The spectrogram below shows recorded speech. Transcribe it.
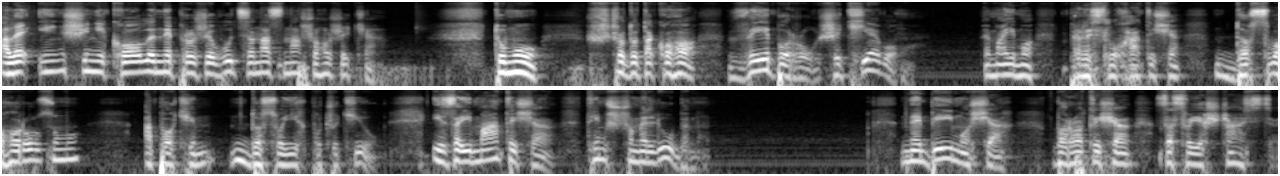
але інші ніколи не проживуть за нас нашого життя. Тому щодо такого вибору життєвого ми маємо прислухатися до свого розуму, а потім до своїх почуттів і займатися тим, що ми любимо. Не біймося боротися за своє щастя.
